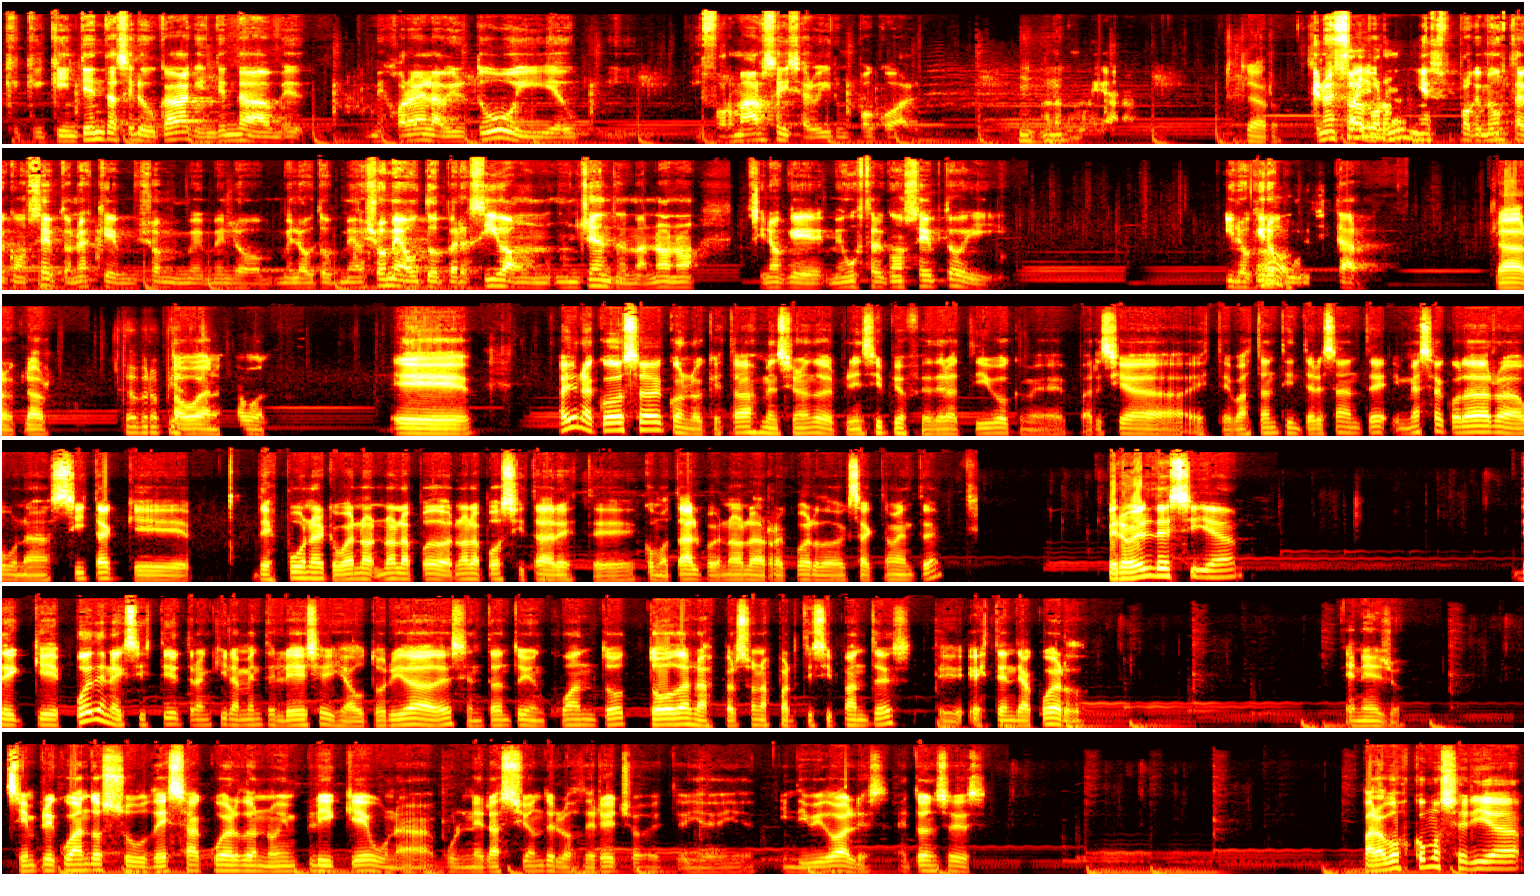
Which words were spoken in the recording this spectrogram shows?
que, que- que intenta ser educada, que intenta eh, mejorar en la virtud y, edu- y- y formarse y servir un poco al- a la comunidad. ¿no? Claro. Que no es solo Hay por mí, es porque me gusta el concepto, no es que yo me, me lo, me lo auto- me- yo me autoperciba un, un gentleman, no, no, sino que me gusta el concepto y, y lo quiero No. publicitar. Claro, claro. Está bueno, está bueno. Eh, hay una cosa con lo que estabas mencionando del principio federativo que me parecía este, bastante interesante y me hace acordar a una cita que de Spooner, que bueno, no la puedo, no la puedo citar este, como tal porque no la recuerdo exactamente, pero él decía de que pueden existir tranquilamente leyes y autoridades en tanto y en cuanto todas las personas participantes eh, estén de acuerdo en ello siempre y cuando su desacuerdo no implique una vulneración de los derechos este, i- individuales. Entonces, para vos, ¿cómo sería,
